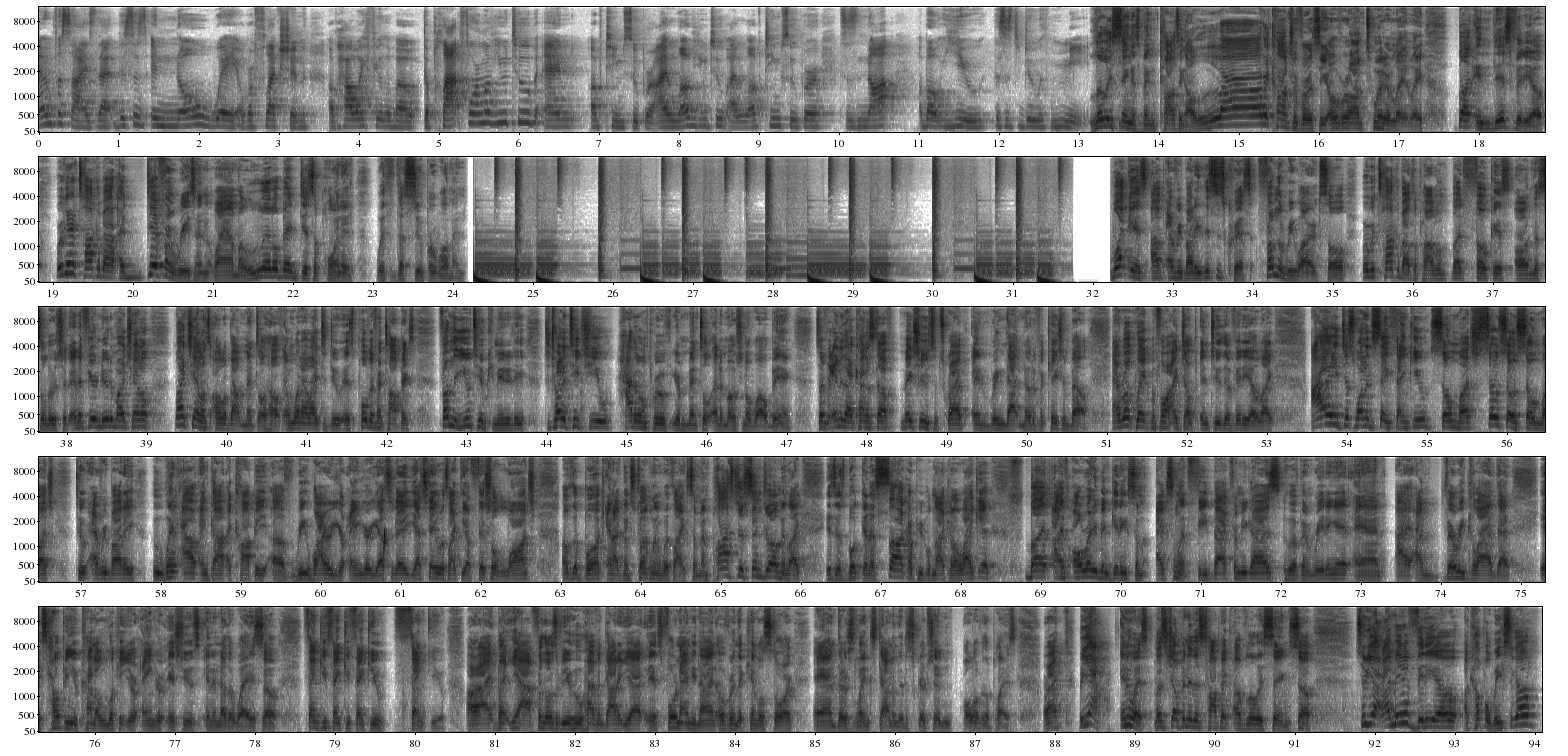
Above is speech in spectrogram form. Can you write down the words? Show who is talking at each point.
Speaker 1: emphasize that this is in no way a reflection of how I feel about the platform of YouTube and of Team Super. I love YouTube, I love Team Super. This is not about you. This is to do with me.
Speaker 2: Lilly Singh has been causing a lot of controversy over on Twitter lately, but in this video, we're gonna talk about a different reason why I'm a little bit disappointed with the Superwoman. What is up, everybody? This is Chris from The Rewired Soul, where we talk about the problem, but focus on the solution. And if you're new to my channel, my channel is all about mental health, and what I like to do is pull different topics from the YouTube community to try to teach you how to improve your mental and emotional well-being. So if you're into that kind of stuff, make sure you subscribe and ring that notification bell. And real quick, before I jump into the video, like, I just wanted to say thank you so much, so, so, so much to everybody who went out and got a copy of Rewire Your Anger yesterday. Yesterday was like the official launch of the book and I've been struggling with like some imposter syndrome and like, is this book gonna suck? Are people not gonna like it? But I've already been getting some excellent feedback from you guys who have been reading it and I, I'm very glad that it's helping you kind of look at your anger issues in another way. So thank you, thank you, thank you, thank you. All right, but yeah, for those of you who haven't got it yet, it's $4.99 $4.99 over in the Kindle store, and there's links down in the description all over the place, all right? But yeah, anyways, let's jump into this topic of Lilly Singh. So, so yeah, I made a video a couple weeks ago,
